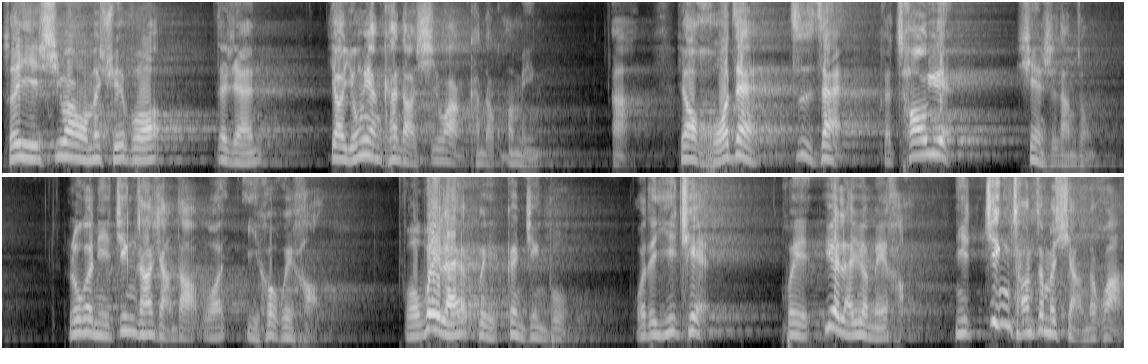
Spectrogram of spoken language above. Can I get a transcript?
所以希望我们学佛的人要永远看到希望，看到光明，啊，要活在自在超越现实当中。如果你经常想到我以后会好，我未来会更进步。我的一切会越来越美好。你经常这么想的话，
